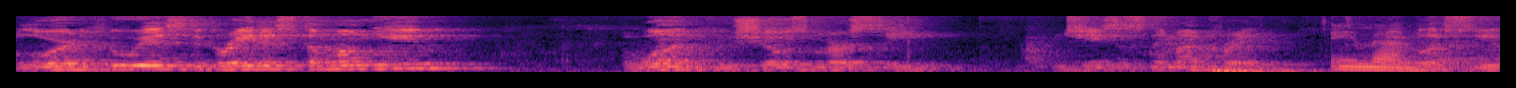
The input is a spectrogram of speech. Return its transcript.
For Lord, who is the greatest among you? The one who shows mercy. In Jesus' name I pray. Amen. God bless you.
